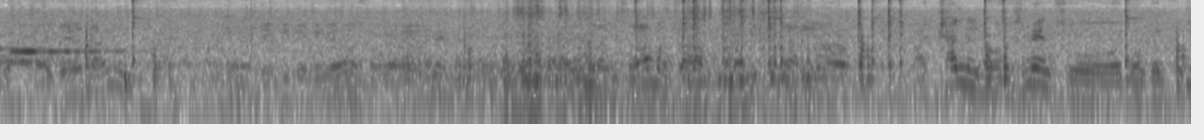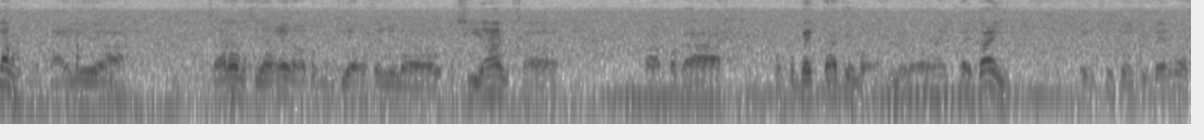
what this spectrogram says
Bye-bye na tayo. Thank you, thank you very much. Maraming salamat sa pamilya sa aking uh, channel mga kasimen. So, ko lang. Tayo, uh, sana masaya kayo. Nakapagbigay ako sa inyo ng kasiyahan sa uh, pag, uh, pag-bike natin mga kasimen. Alright, bye-bye. Thank you, thank you very much.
